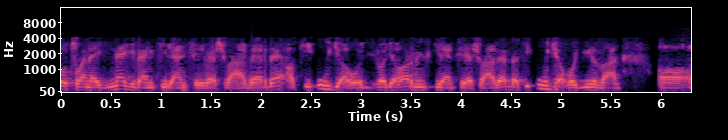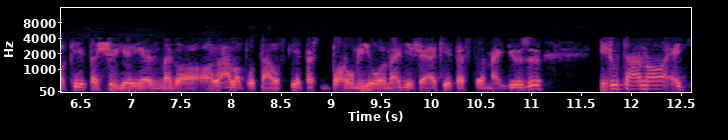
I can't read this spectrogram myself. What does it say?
ott van egy 49 éves Valverde, aki úgy, ahogy, vagy a 39 éves Valverde, aki úgy, ahogy nyilván a, a képességeihez, meg a, az állapotához képest baromi jól megy, és elképesztően meggyőző, és utána egy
